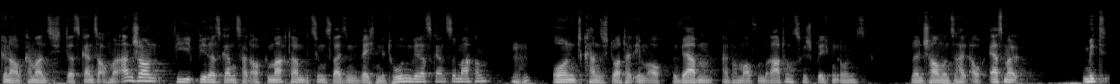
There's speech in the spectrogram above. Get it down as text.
genau, kann man sich das Ganze auch mal anschauen, wie wir das Ganze halt auch gemacht haben, beziehungsweise mit welchen Methoden wir das Ganze machen. Mhm. Und kann sich dort halt eben auch bewerben, einfach mal auf ein Beratungsgespräch mit uns. Und dann schauen wir uns halt auch erstmal mit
